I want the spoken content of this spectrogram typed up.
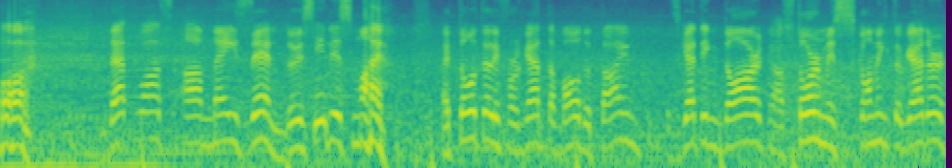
That was amazing. Do you see this smile? I totally forget about the time. It's getting dark, a storm is coming together.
